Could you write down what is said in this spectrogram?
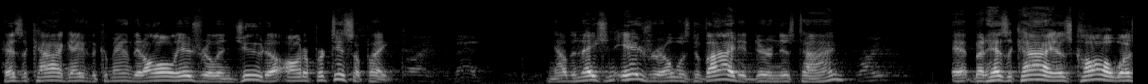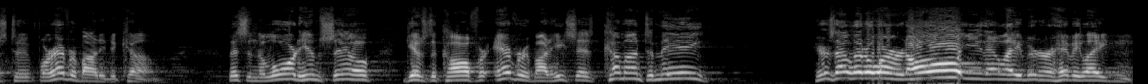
Hezekiah gave the command that all Israel and Judah ought to participate. Now, the nation Israel was divided during this time, right. but Hezekiah's call was to, for everybody to come. Listen, the Lord Himself gives the call for everybody. He says, Come unto me. Here's that little word, all ye that labor and are heavy laden.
